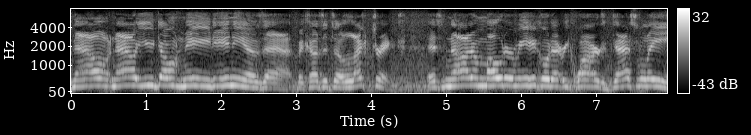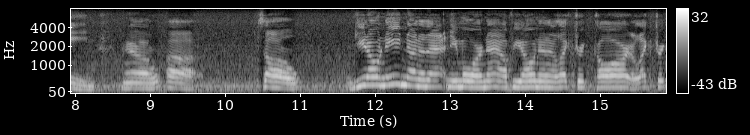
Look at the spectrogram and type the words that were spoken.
now now you don't need any of that because it's electric. It's not a motor vehicle that requires gasoline. You know, uh, so you don't need none of that anymore now if you own an electric car, electric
